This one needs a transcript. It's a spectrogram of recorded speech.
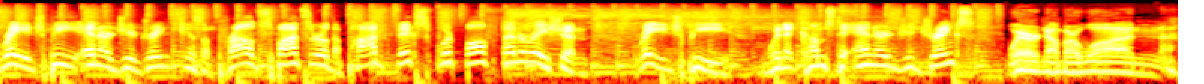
Rage P Energy Drink is a proud sponsor of the Podfix Football Federation. Rage P, when it comes to energy drinks, we're number one.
